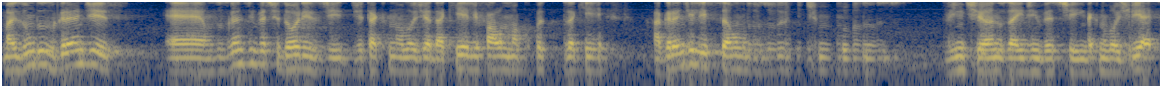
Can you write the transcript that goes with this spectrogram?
Mas um dos grandes, é, um dos grandes investidores de, de tecnologia daqui, ele fala uma coisa que a grande lição dos últimos 20 anos aí de investir em tecnologia, é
